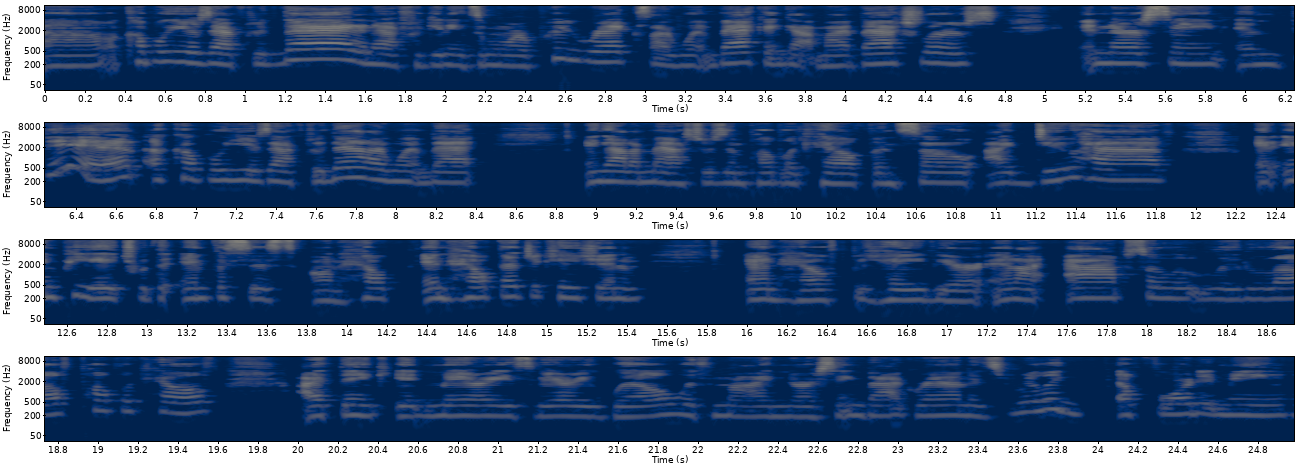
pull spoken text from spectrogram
Uh, a couple years after that, and after getting some more prereqs, I went back and got my bachelor's in nursing. And then a couple years after that, I went back and got a master's in public health. And so I do have an MPH with an emphasis on health in health education and health behavior. And I absolutely love public health. I think it marries very well with my nursing background. It's really afforded me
